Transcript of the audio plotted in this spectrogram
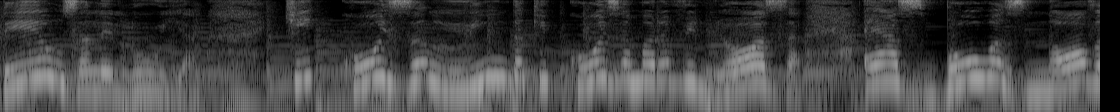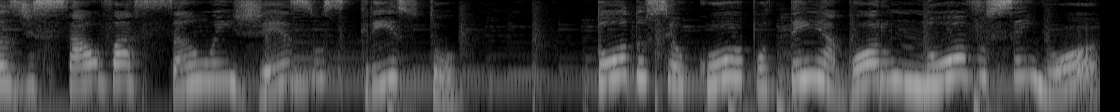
Deus, aleluia. Que coisa linda, que coisa maravilhosa! É as boas novas de salvação em Jesus Cristo todo o seu corpo tem agora um novo Senhor,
